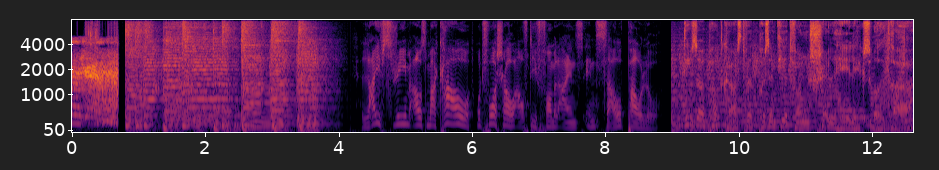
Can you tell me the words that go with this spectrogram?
engine. Livestream aus Macau und Vorschau auf die Formel 1 in Sao Paulo. Dieser Podcast wird präsentiert von Shell Helix Ultra.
